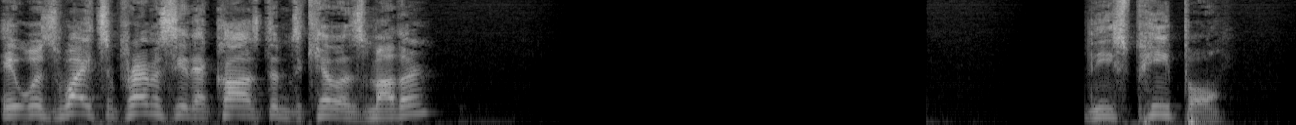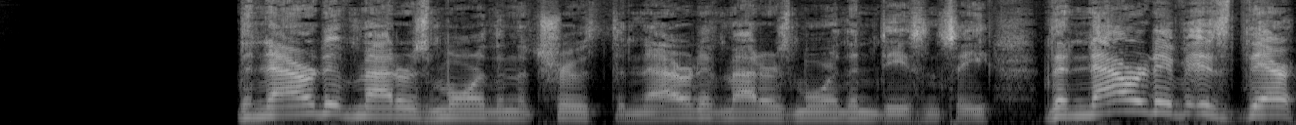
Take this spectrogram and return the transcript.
it was white supremacy that caused him to kill his mother? These people the narrative matters more than the truth. The narrative matters more than decency. The narrative is there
